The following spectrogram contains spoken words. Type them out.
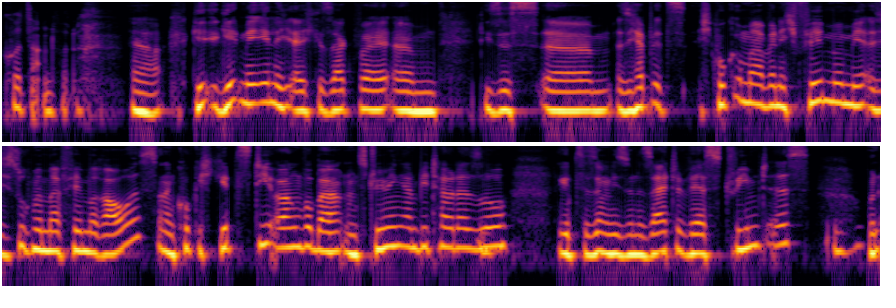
Kurze Antwort. Ja, Ge geht mir ähnlich, ehrlich gesagt, weil ähm, dieses, ähm, also ich habe jetzt, ich gucke immer, wenn ich Filme mir, also ich suche mir mal Filme raus und dann gucke ich, gibt es die irgendwo bei einem Streaming-Anbieter oder so? Mhm. Da gibt es ja irgendwie so eine Seite, wer streamt ist. Mhm. Und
